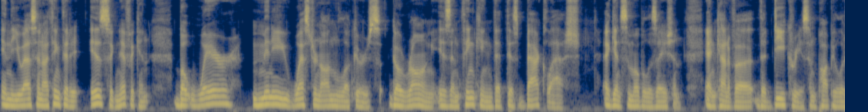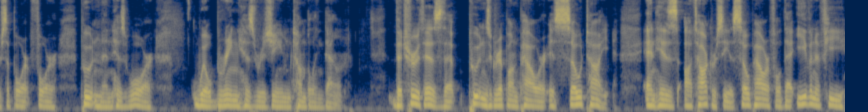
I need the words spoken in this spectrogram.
in the US and I think that it is significant, but where many western onlookers go wrong is in thinking that this backlash against the mobilization and kind of a, the decrease in popular support for Putin and his war will bring his regime tumbling down the truth is that Putin's grip on power is so tight and his autocracy is so powerful that even if he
